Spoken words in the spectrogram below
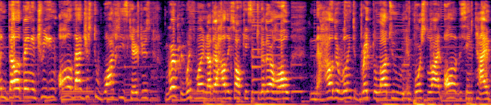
enveloping, intriguing, all that just to watch these characters work with one another, how they solve cases together, how how they're willing to break the law to enforce the law all at the same time,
